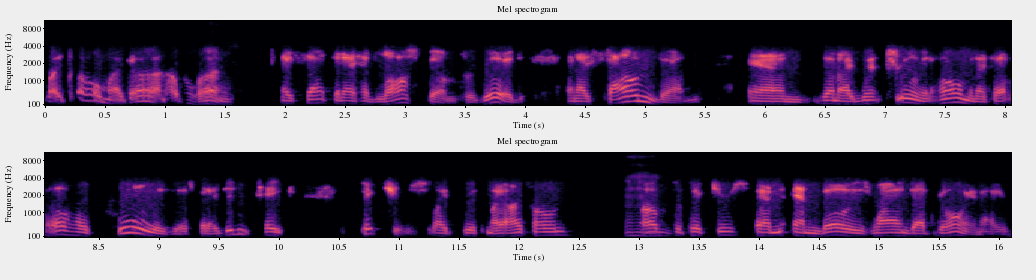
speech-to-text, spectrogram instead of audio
like, oh my God, how oh, fun. I thought that I had lost them for good, and I found them. And then I went through them at home and I thought, oh, how cool is this? But I didn't take pictures like with my iPhone mm-hmm. of the pictures. And and those wound up going. I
